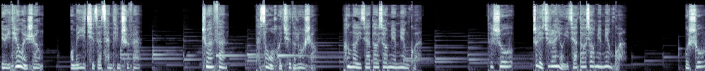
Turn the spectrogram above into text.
有一天晚上，我们一起在餐厅吃饭。吃完饭，他送我回去的路上，碰到一家刀削面面馆。他说：“这里居然有一家刀削面面馆。”我说：“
